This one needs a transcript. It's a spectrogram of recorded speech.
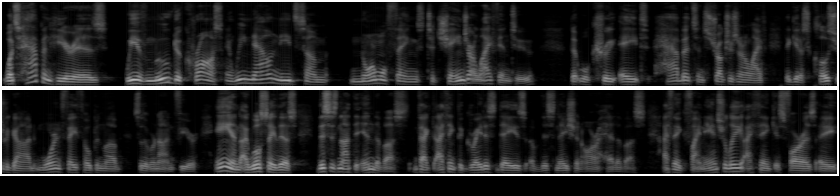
what's happened here is we have moved across, and we now need some normal things to change our life into that will create habits and structures in our life that get us closer to God, more in faith, hope, and love, so that we're not in fear. And I will say this this is not the end of us. In fact, I think the greatest days of this nation are ahead of us. I think financially, I think as far as a,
